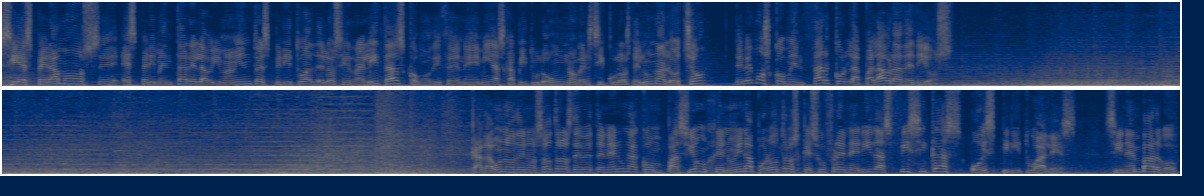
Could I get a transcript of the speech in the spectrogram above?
Si esperamos eh, experimentar el avivamiento espiritual de los israelitas, como dice Nehemías capítulo 1 versículos del 1 al 8, debemos comenzar con la palabra de Dios. Cada uno de nosotros debe tener una compasión genuina por otros que sufren heridas físicas o espirituales. Sin embargo,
